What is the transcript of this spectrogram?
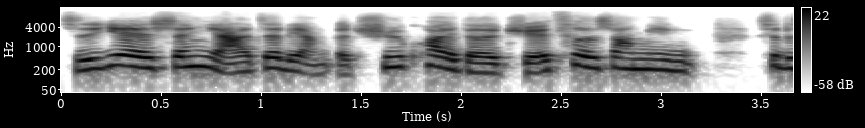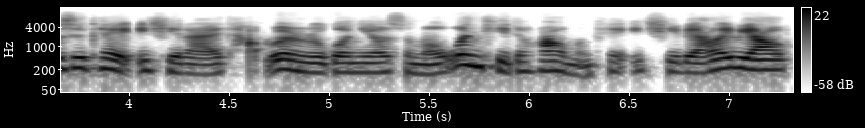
职业生涯这两个区块的决策上面，是不是可以一起来讨论？如果你有什么问题的话，我们可以一起聊一聊。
